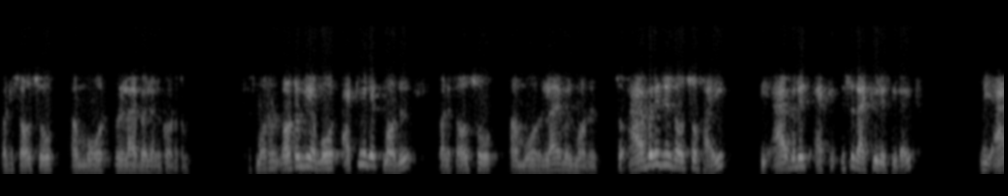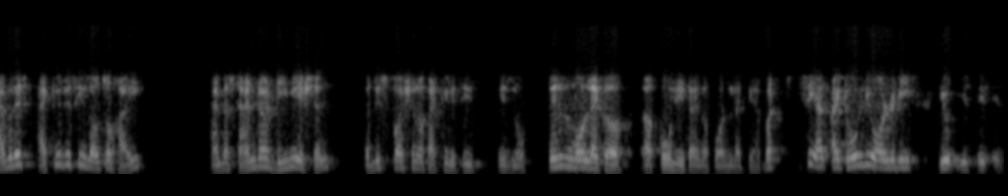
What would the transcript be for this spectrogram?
but it's also a more reliable algorithm. It's more, not only a more accurate model, but it's also a more reliable model. So average is also high. The average, this is accuracy, right? The average accuracy is also high, and the standard deviation, the dispersion of accuracy is low. This is more like a, a Kohli kind of model that we have. But see, I, I told you already, you it, it,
